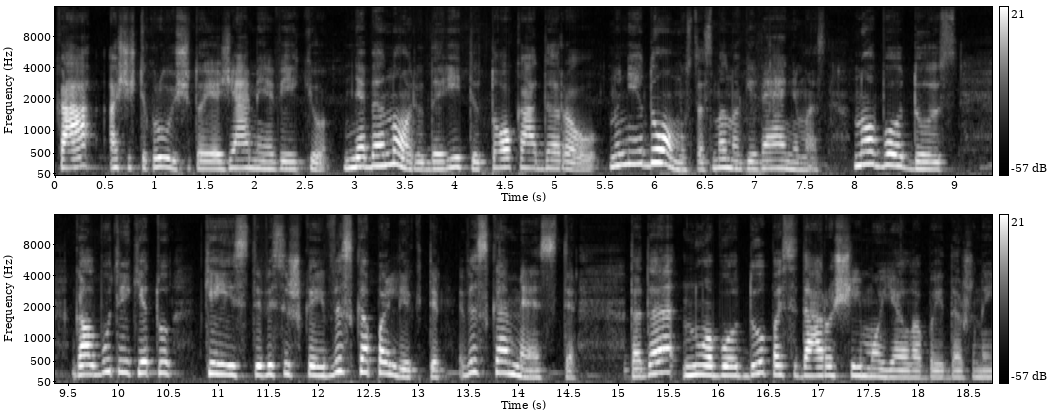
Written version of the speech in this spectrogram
Ką aš iš tikrųjų šitoje žemėje veikiu. Nebenoriu daryti to, ką darau. Nu, neįdomus tas mano gyvenimas, nuobodus. Galbūt reikėtų keisti visiškai, viską palikti, viską mesti. Tada nuobodu pasidaro šeimoje labai dažnai,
